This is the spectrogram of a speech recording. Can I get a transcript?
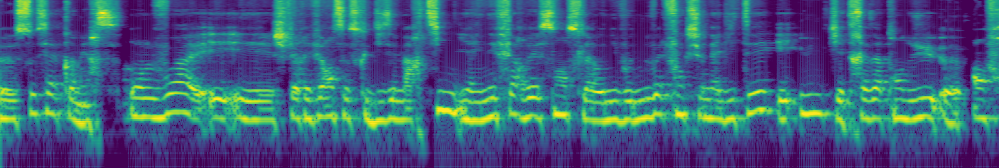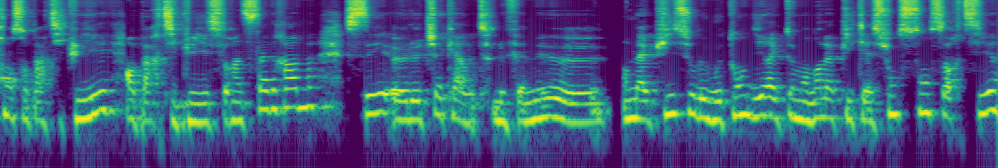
euh, social commerce. On le voit, et, je fais référence à ce que disait Martine, il y a une effervescence là au niveau de nouvelles fonctionnalités, et une qui est très attendue euh, en France en particulier, en particulier sur Instagram, c'est euh, le checkout, le fameux on appuie sur le bouton directement dans l'application sans sortir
